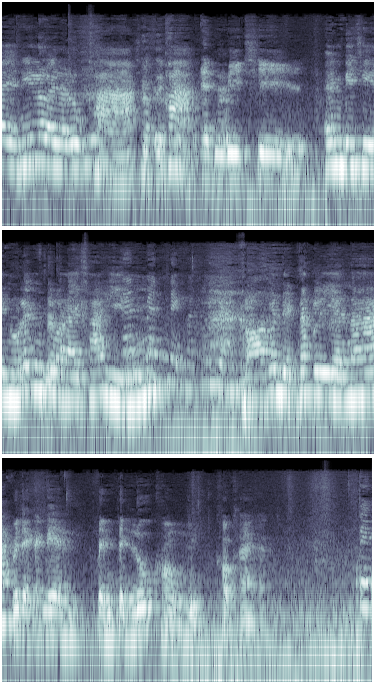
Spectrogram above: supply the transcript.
ย อันนี้เลยนะลูกขาค่ะเอ็นบีที MBT หนูเล่นเป็นตัวอะไรคะหิเล่นนเป็นเด็กนักเรียน อ๋อเป็นเด็กนักเรียนนะฮะ เป็นเด็กนักเรียนเป็นเป็นลูกของของใครคะ เป็น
